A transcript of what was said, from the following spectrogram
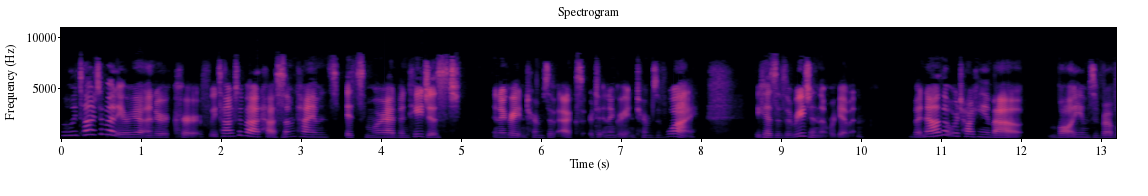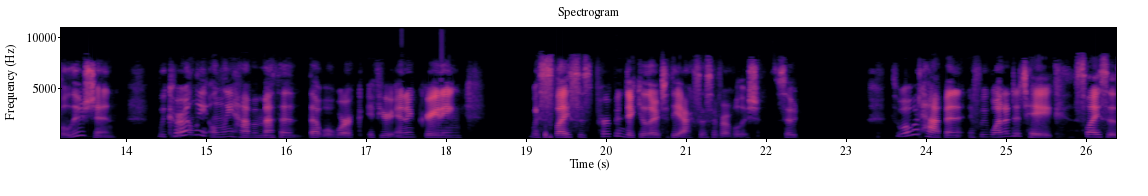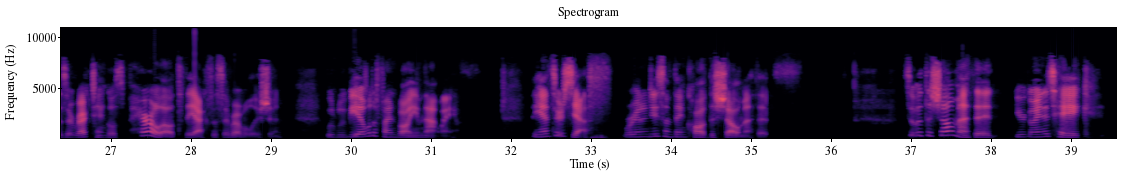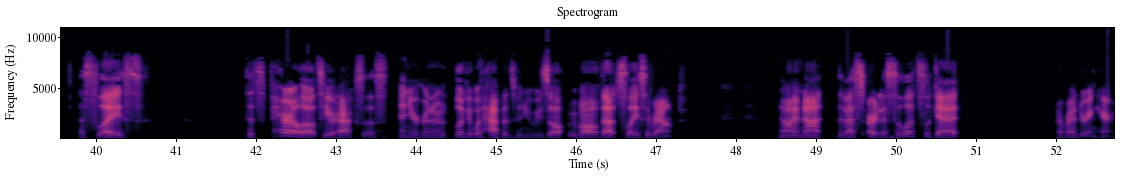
When we talked about area under a curve, we talked about how sometimes it's more advantageous to integrate in terms of x or to integrate in terms of y because of the region that we're given. But now that we're talking about volumes of revolution, we currently only have a method that will work if you're integrating with slices perpendicular to the axis of revolution. So, so what would happen if we wanted to take slices or rectangles parallel to the axis of revolution? Would we be able to find volume that way? The answer is yes. We're going to do something called the shell method. So with the shell method, you're going to take a slice that's parallel to your axis, and you're going to look at what happens when you revolve that slice around. Now, I'm not the best artist, so let's look at a rendering here.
